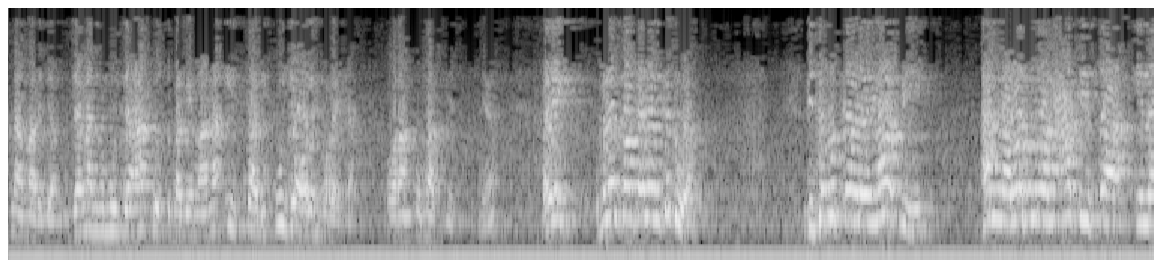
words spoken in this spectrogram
nah Maryam. Jangan memuja aku sebagaimana Isa dipuja oleh mereka, orang umatnya, ya. Baik, kemudian contoh yang kedua. Disebutkan oleh Nabi anna rajulan atisa ila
